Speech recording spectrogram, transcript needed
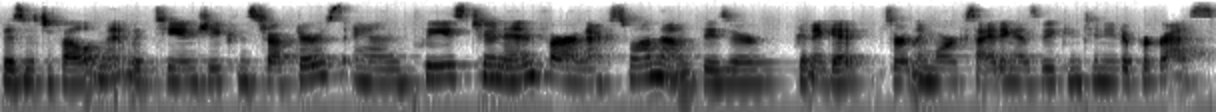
Business Development with TNG Constructors. And please tune in for our next one. Um, these are going to get certainly more exciting as we continue to progress.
